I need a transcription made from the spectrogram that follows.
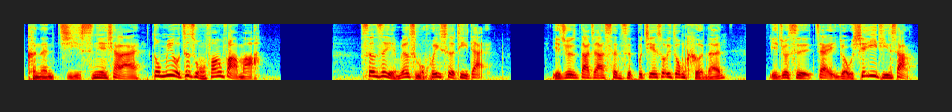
可能几十年下来都没有这种方法嘛？甚至也没有什么灰色地带，也就是大家甚至不接受一种可能，也就是在有些议题上，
